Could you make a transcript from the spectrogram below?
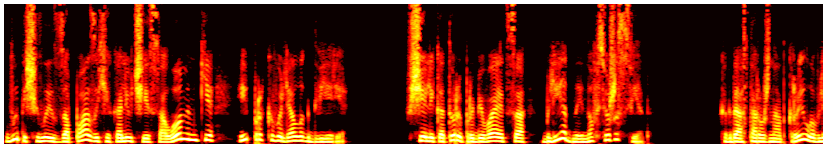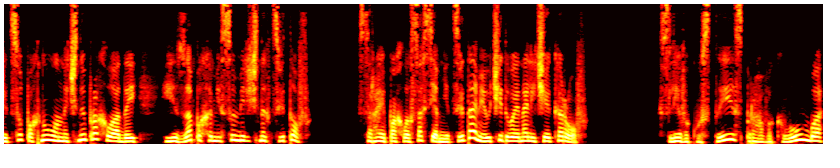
вытащила из-за пазухи колючие соломинки и проковыляла к двери в щели которой пробивается бледный, но все же свет. Когда осторожно открыла, в лицо пахнуло ночной прохладой и запахами сумеречных цветов. В сарае пахло совсем не цветами, учитывая наличие коров. Слева кусты, справа клумба,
